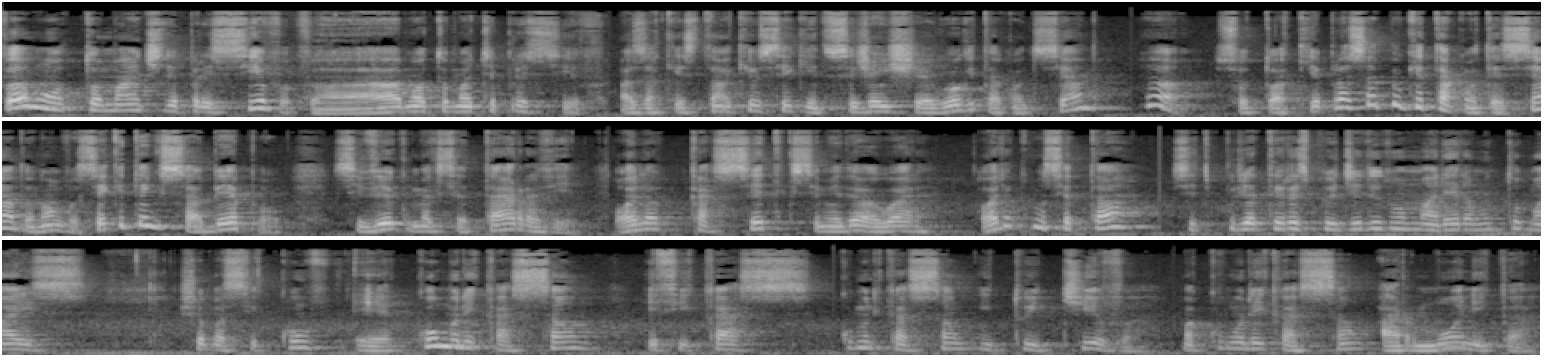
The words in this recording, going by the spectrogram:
Vamos tomar antidepressivo? Vamos tomar antidepressivo. Mas a questão aqui é o seguinte: você já enxergou o que está acontecendo? Não, só estou aqui para saber o que está acontecendo, não. Você que tem que saber, pô. Se vê como é que você está, Ravi. Olha o cacete que você me deu agora. Olha como você está. Você podia ter respondido de uma maneira muito mais. Chama-se é, comunicação eficaz. Comunicação intuitiva, uma comunicação harmônica.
